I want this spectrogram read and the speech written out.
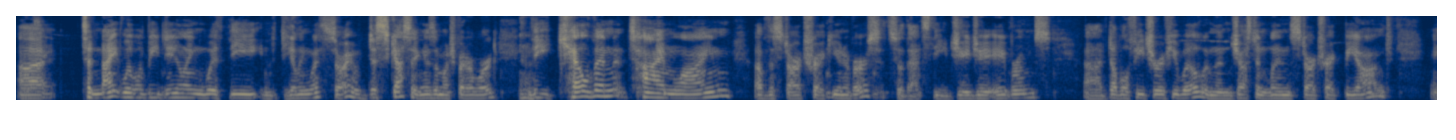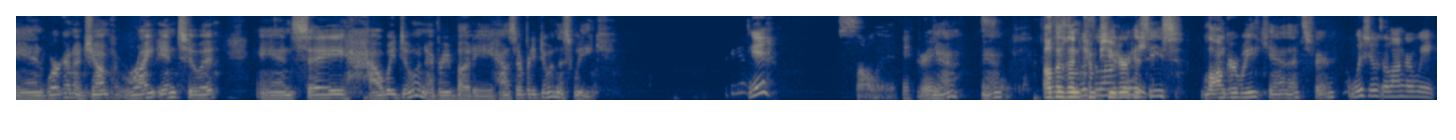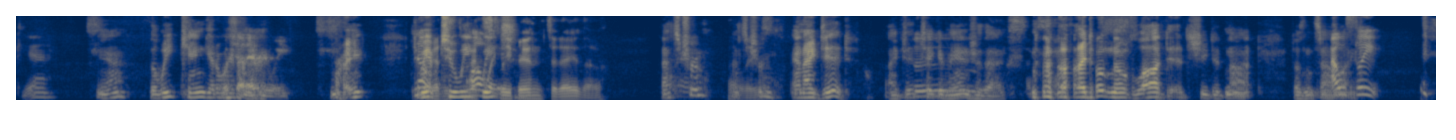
Uh, Same. Tonight we will be dealing with the dealing with sorry discussing is a much better word the kelvin timeline of the star trek universe so that's the jj abrams uh, double feature if you will and then justin lin's star trek beyond and we're going to jump right into it and say how we doing everybody how's everybody doing this week Yeah. Solid. Yeah, great. yeah yeah Solid. other than was a longer computer week. hissies longer week yeah that's fair Wish it was a longer week. Yeah. yeah the week can get I away wish from that it, every week. right Can No, we have two week didn't always. weeks Sleep in today though. That's true. That's true. And I did. I did take advantage of that. I don't know if Law did. She did not. Doesn't sound I was like. asleep.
